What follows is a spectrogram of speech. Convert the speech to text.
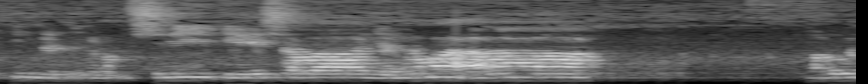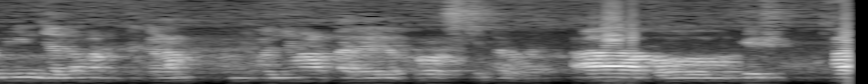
इति कृतिकणं श्रीकेशवाय नमः மறுபடியும் ஜலம் எடுத்துக்கணும் கொஞ்சம் கொஞ்சமா தலையில புரோஷ்டிக்கிறது ஆபோகிஷ்ட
